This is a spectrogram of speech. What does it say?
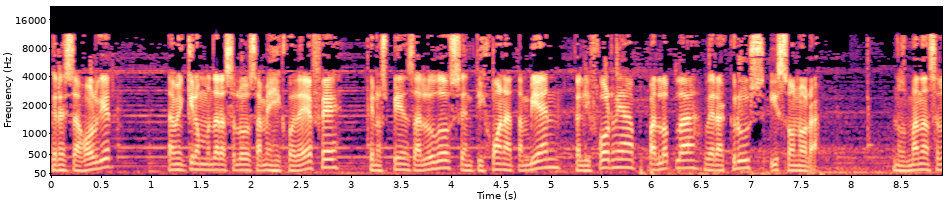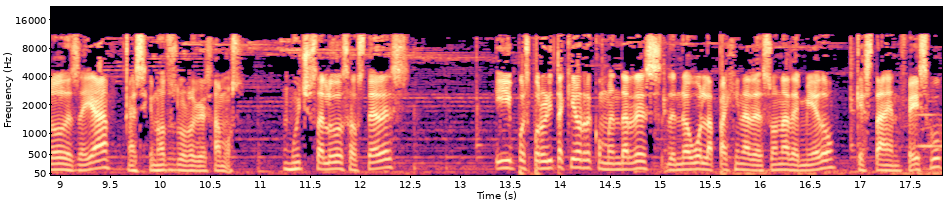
gracias a Holger. También quiero mandar saludos a México DF, que nos piden saludos, en Tijuana también, California, Palotla, Veracruz y Sonora. Nos mandan saludos desde allá, así que nosotros los regresamos. Muchos saludos a ustedes. Y pues por ahorita quiero recomendarles de nuevo la página de Zona de Miedo, que está en Facebook.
